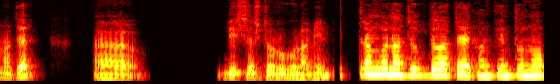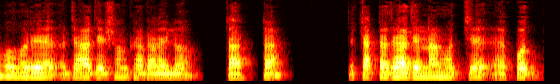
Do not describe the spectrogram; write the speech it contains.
আমাদের বীরশ্রেষ্ঠ রুহুল আমিন। চিত্রাঙ্গনা যোগ দেওয়াতে এখন কিন্তু নৌবহরে জাহাজের সংখ্যা দাঁড়াইলো চারটা। তো চারটা জাহাজের নাম হচ্ছে পদ্ম,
